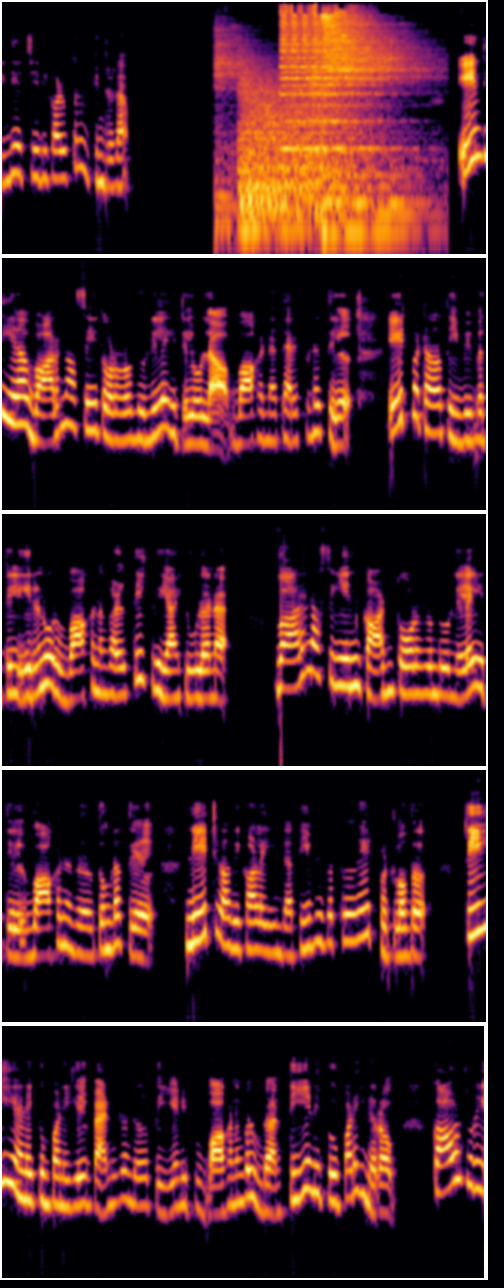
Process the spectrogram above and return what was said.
இந்திய செய்திகள் தெரிவிக்கின்றன. இந்திய வாரணாசி தொடர்ந்து நிலையத்தில் உள்ள வாகன தரிப்பிடத்தில் ஏற்பட்ட தீ விபத்தில் இருநூறு வாகனங்கள் தீக்கிரையாகியுள்ளன. வாரணாசியின் கான் தொடருந்து நிலையத்தில் வாகன நிறுத்தும் இடத்தில் நேற்று அதிகாலை இந்த தீ விபத்து ஏற்பட்டுள்ளது. தீயை அணைக்கும் பணியில் பன்னிரண்டு தீயணைப்பு வாகனங்களுடன் தீயணைப்பு படையினரும் காவல்துறை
